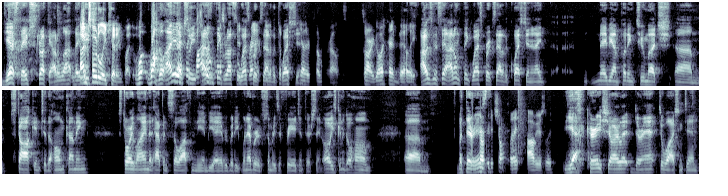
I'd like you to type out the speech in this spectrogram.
Yes, they've struck out a lot lately. I'm totally kidding, by the way. Well, well I yeah, actually like, I don't think Russell Westbrook's out of the question. somewhere else. Sorry, go ahead, Bailey. I was going to say I don't think Westbrook's out of the question, and I maybe I'm putting too much um, stock into the homecoming storyline that happens so often in the NBA. Everybody, whenever somebody's a free agent, they're saying, "Oh, he's going to go home." Um, but there is Curry to Charlotte, obviously. Yeah, Curry, Charlotte, Durant to Washington.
